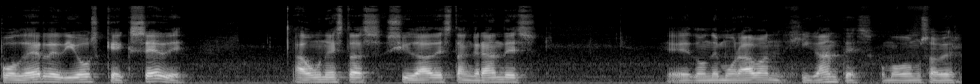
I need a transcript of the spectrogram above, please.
poder de Dios que excede aún estas ciudades tan grandes eh, donde moraban gigantes, como vamos a ver.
